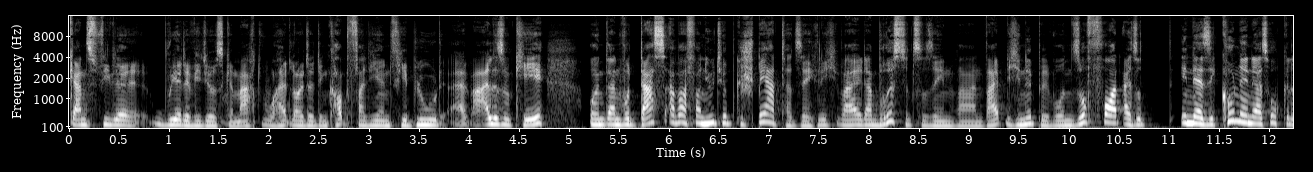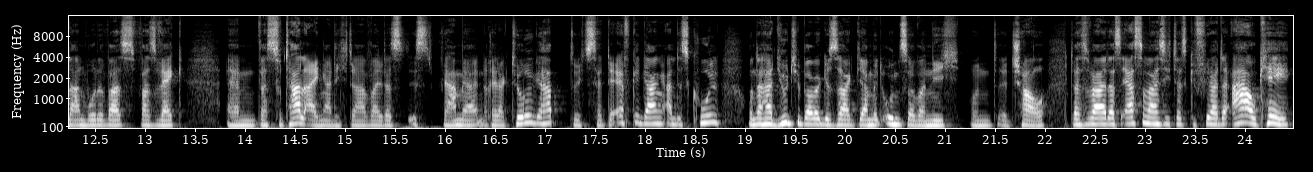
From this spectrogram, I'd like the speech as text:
ganz viele weirde Videos gemacht, wo halt Leute den Kopf verlieren, viel Blut, äh, alles okay. Und dann wurde das aber von YouTube gesperrt tatsächlich, weil da Brüste zu sehen waren, weibliche Nippel wurden sofort, also in der Sekunde, in der es hochgeladen wurde, war es weg. Ähm, das ist total eigenartig da, weil das ist, wir haben ja Redakteure gehabt, durchs ZDF gegangen, alles cool. Und dann hat YouTube aber gesagt, ja, mit uns aber nicht und äh, ciao. Das war das erste Mal, dass ich das Gefühl hatte, ah, okay,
